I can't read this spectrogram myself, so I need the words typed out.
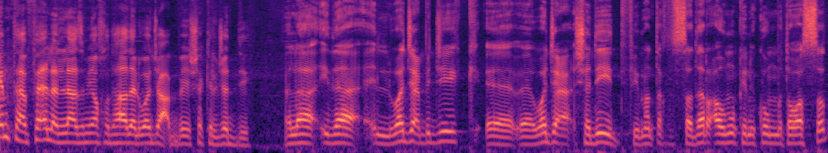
إمتى فعلا لازم يأخذ هذا الوجع بشكل جدي؟ هلا إذا الوجع بيجيك آه، آه، وجع شديد في منطقة الصدر أو ممكن يكون متوسط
